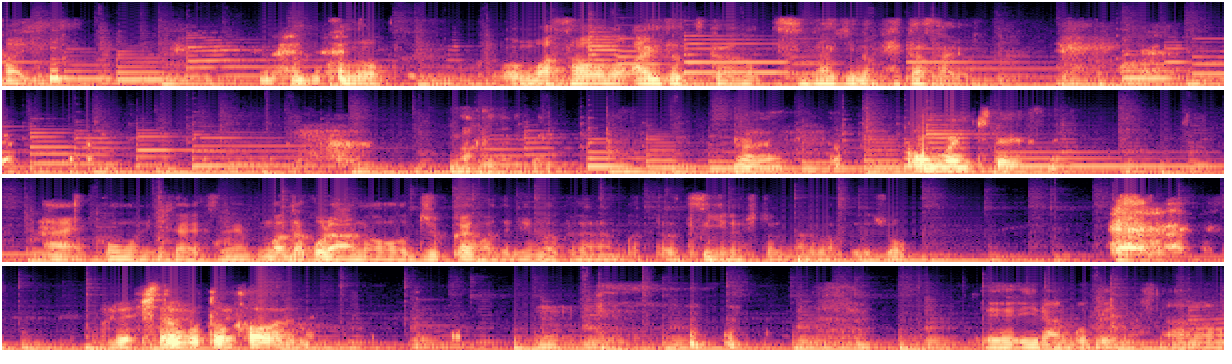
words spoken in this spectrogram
はい。この、この正雄の挨拶からのつなぎの下手さよ。うまくなるね。うん今後に期待ですね。はい、今後に期待ですね。またこれ、あの、10回までにうまくならなかったら次の人になるわけでしょ？一ー言変わるね。うん。えーいらんこと言いました。あの、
